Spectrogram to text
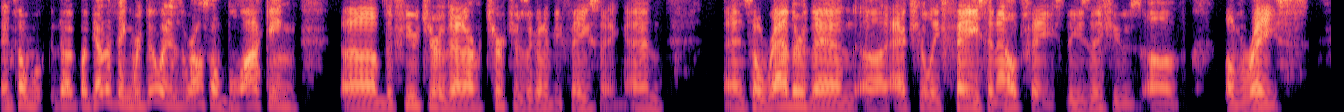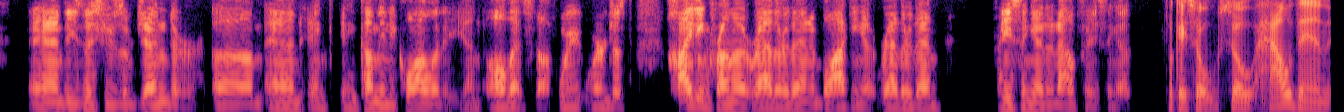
And so, the, but the other thing we're doing is we're also blocking uh, the future that our churches are going to be facing. And and so, rather than uh, actually face and outface these issues of of race and these issues of gender um, and in- income inequality and all that stuff. We, we're just hiding from it rather than blocking it rather than facing it and outfacing it. Okay, so so how then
